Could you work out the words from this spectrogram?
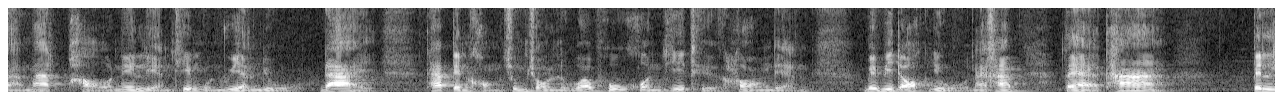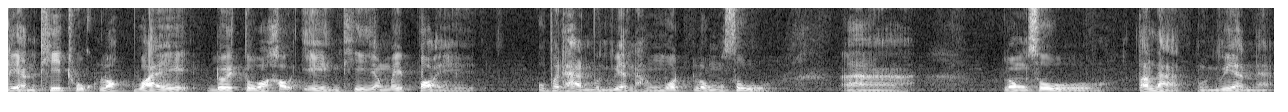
สามารถเผาในเหรียญที่หมุนเวียนอยู่ได้ ถ้าเป็นของชุมชนหรือว่าผู้คนที่ถือครองเหรียญ Baby Dog อยู่นะครับ แต่ถ้า เป็นเหรียญที่ถูกล็อกไว้ด้วยตัวเขาเองที่ยังไม่ปล่อยอุปทานหมุนเวียนทั้งหมดลงสู่ลงสู่ตลาดหมุนเวียนเนี่ย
